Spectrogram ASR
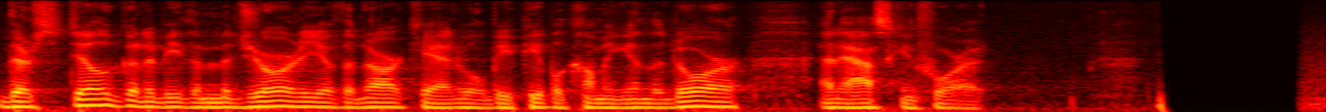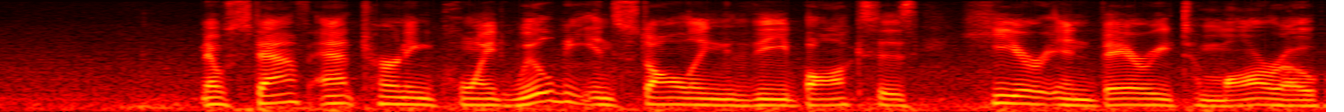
there's still going to be the majority of the Narcan will be people coming in the door and asking for it. Now, staff at Turning Point will be installing the boxes here in Barre tomorrow,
